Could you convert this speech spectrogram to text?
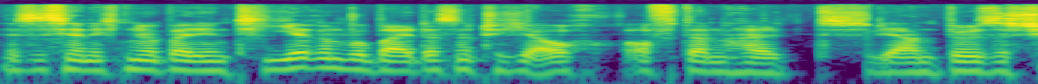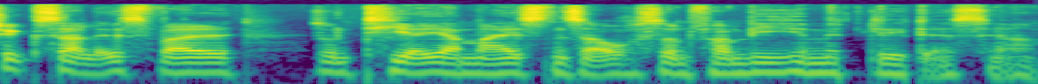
es ist ja nicht nur bei den Tieren, wobei das natürlich auch oft dann halt ja ein böses Schicksal ist, weil so ein Tier ja meistens auch so ein Familienmitglied ist, ja.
